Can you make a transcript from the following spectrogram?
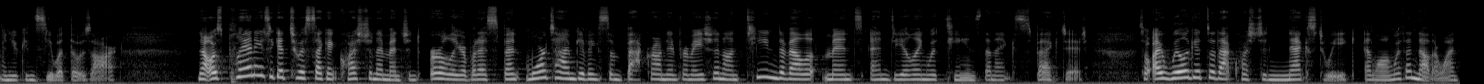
and you can see what those are now, I was planning to get to a second question I mentioned earlier, but I spent more time giving some background information on teen development and dealing with teens than I expected. So I will get to that question next week, along with another one.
